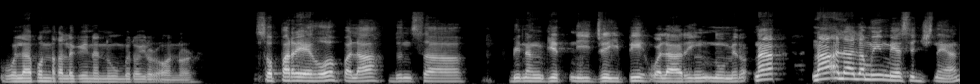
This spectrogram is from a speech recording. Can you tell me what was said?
Wala pong nakalagay na numero, Your Honor. So pareho pala dun sa binanggit ni JP, wala ring numero. Na naalala mo yung message na yan?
